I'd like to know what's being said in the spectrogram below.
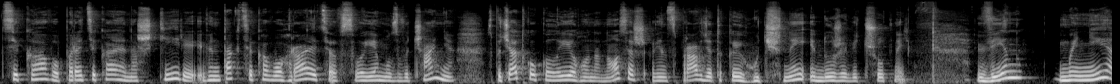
цікаво перетікає на шкірі, він так цікаво грається в своєму звучанні. Спочатку, коли його наносиш, він справді такий гучний і дуже відчутний. Він мені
